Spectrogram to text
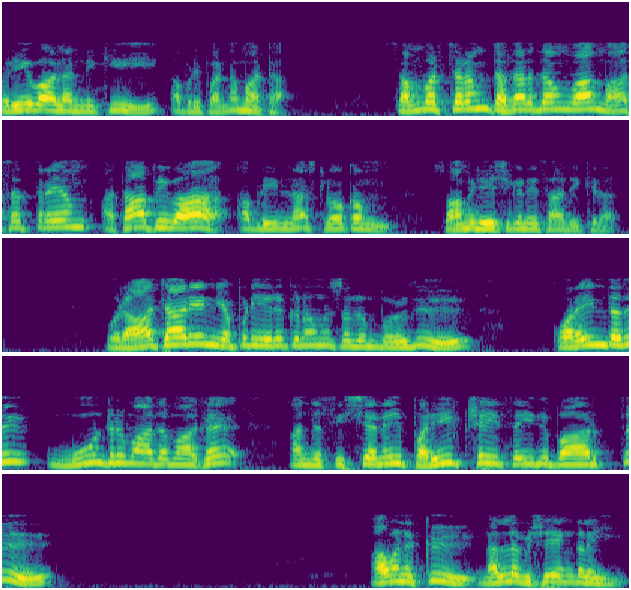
பெரியவாள் அன்னைக்கு அப்படி பண்ண மாட்டா. சம்வத்சரம் ததர்தம் வா மாசத்திரயம் அதாபி வா அப்படின்லாம் ஸ்லோகம் சுவாமி தேசிகனே சாதிக்கிறார். ஒரு ஆச்சாரியன் எப்படி இருக்கணும்னு சொல்லும் பொழுது குறைந்தது மூன்று மாதமாக அந்த சிஷ்யனை பரீட்சை செய்து பார்த்து அவனுக்கு நல்ல விஷயங்களை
